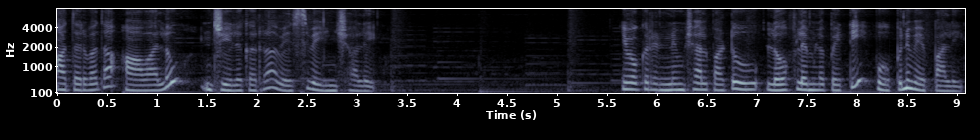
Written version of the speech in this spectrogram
ఆ తర్వాత ఆవాలు జీలకర్ర వేసి వేయించాలి. ఇవి ఒక రెండు నిమిషాల పాటు లో ఫ్లేమ్లో పెట్టి పోపుని వేపాలి.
